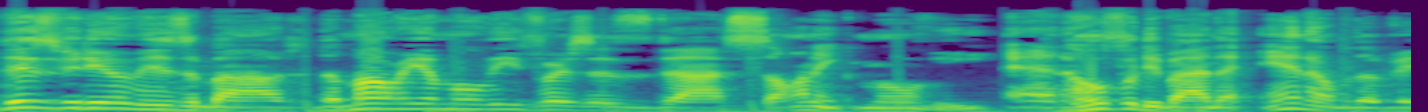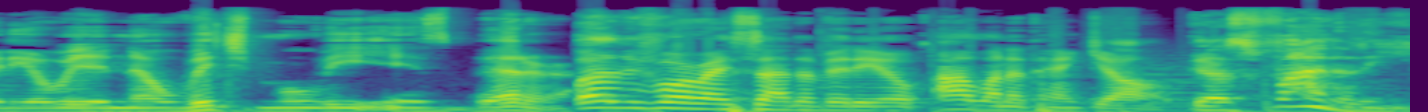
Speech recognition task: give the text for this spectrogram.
This video is about the Mario movie versus the Sonic movie, and hopefully by the end of the video we'll know which movie is better. But before I start the video, I wanna thank y'all, because finally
